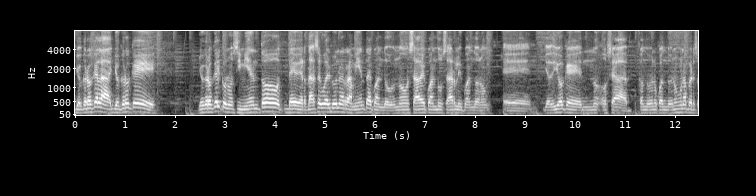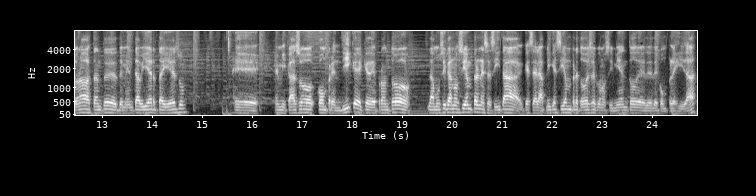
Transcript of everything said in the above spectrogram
yo creo que la, yo creo que, yo creo que el conocimiento de verdad se vuelve una herramienta cuando uno sabe cuándo usarlo y cuándo no. Eh, yo digo que no, o sea, cuando uno, cuando uno es una persona bastante de, mente abierta y eso, eh, en mi caso comprendí que, que de pronto la música no siempre necesita que se le aplique siempre todo ese conocimiento de, de- de complejidad,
